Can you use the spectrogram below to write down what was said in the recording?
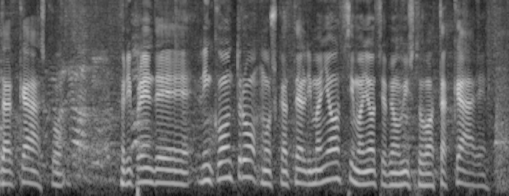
dal casco, riprende l'incontro Moscatelli Magnozzi, Magnozzi abbiamo visto attaccare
